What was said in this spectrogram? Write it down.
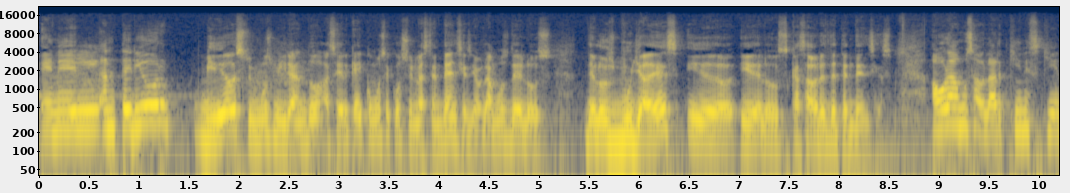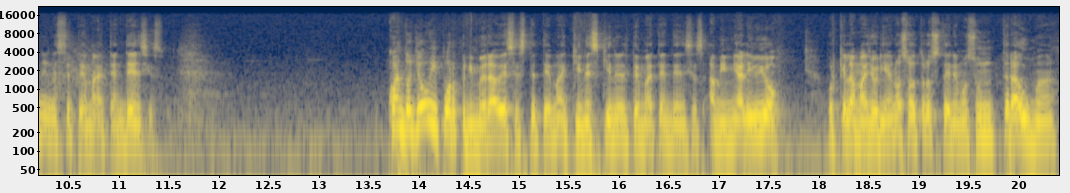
En el anterior video estuvimos mirando acerca de cómo se construyen las tendencias y hablamos de los, de los bullades y de, y de los cazadores de tendencias. Ahora vamos a hablar quién es quién en este tema de tendencias. Cuando yo vi por primera vez este tema de quién es quién en el tema de tendencias, a mí me alivió, porque la mayoría de nosotros tenemos un trauma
